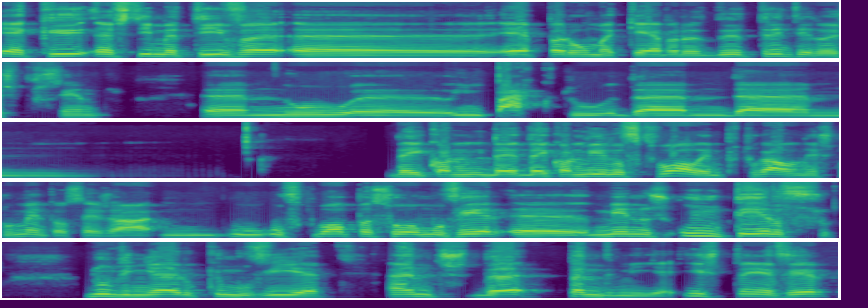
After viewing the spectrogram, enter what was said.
é que a estimativa uh, é para uma quebra de 32% no impacto da, da, da, econ da, da, economia do futebol em Portugal neste momento, ou seja, o, o futebol passou a mover uh, menos um terço do dinheiro que movia antes da pandemia. Isto tem a ver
